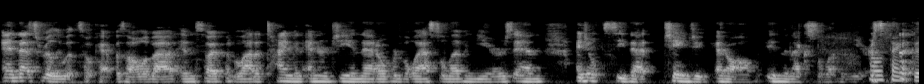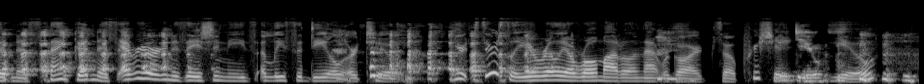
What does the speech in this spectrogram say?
And that's really what SOCAP is all about. And so I put a lot of time and energy in that over the last 11 years. And I don't see that changing at all in the next 11 years. Oh, thank goodness. thank goodness. Every organization needs a Lisa Diehl or two. You're, seriously, you're really a role model in that regard. So appreciate Thank you. you.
